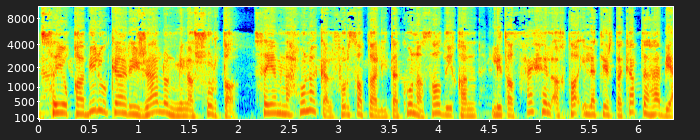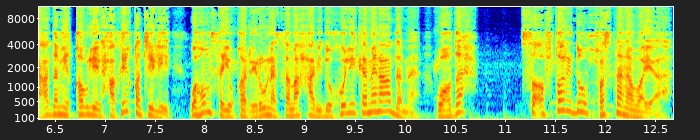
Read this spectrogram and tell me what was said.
سيقابلك رجال من الشرطة. سيمنحونك الفرصة لتكون صادقا لتصحيح الأخطاء التي ارتكبتها بعدم قول الحقيقة لي وهم سيقررون السماح بدخولك من عدمه. واضح؟ سأفترض حسن نواياه.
